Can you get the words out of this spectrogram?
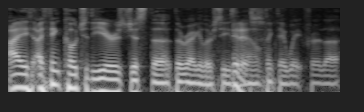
I, I think coach of the year is just the, the regular season. It is. I don't think they wait for the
